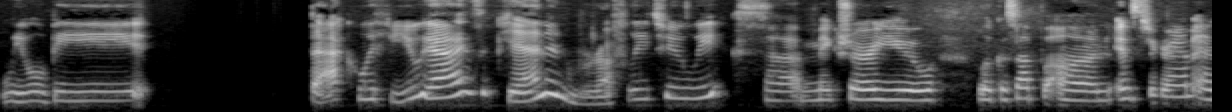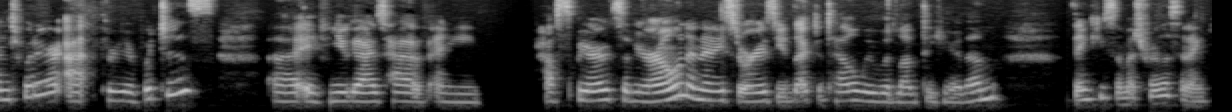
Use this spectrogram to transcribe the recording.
We will be back with you guys again in roughly two weeks. Uh, make sure you look us up on Instagram and Twitter at Three of Witches. Uh, if you guys have any house spirits of your own and any stories you'd like to tell, we would love to hear them. Thank you so much for listening.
